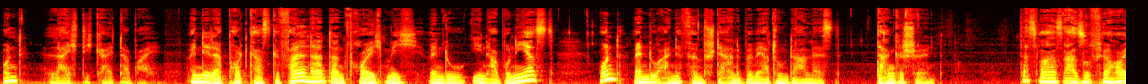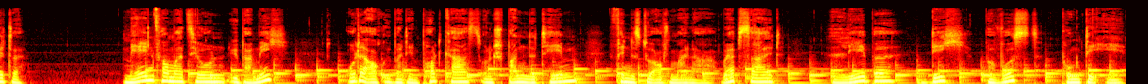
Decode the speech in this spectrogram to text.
und Leichtigkeit dabei. Wenn dir der Podcast gefallen hat, dann freue ich mich, wenn du ihn abonnierst und wenn du eine 5-Sterne-Bewertung dalässt. Dankeschön. Das war es also für heute. Mehr Informationen über mich oder auch über den Podcast und spannende Themen findest du auf meiner Website lebedichbewusst.de.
